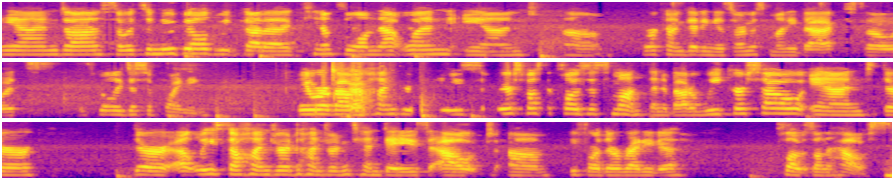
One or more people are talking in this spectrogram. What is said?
And uh, so it's a new build. We've got to cancel on that one and um, work on getting his earnest money back. So it's it's really disappointing. They were about Yeah. 100 days. We were supposed to close this month in about a week or so, and they're they're at least 100 110 days out um, before they're ready to close on the house so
